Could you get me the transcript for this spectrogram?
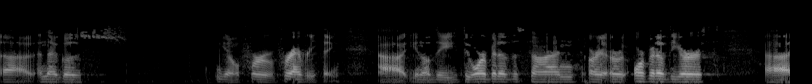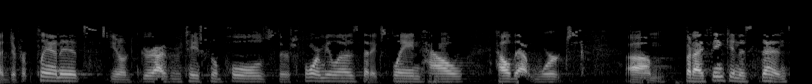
uh, and that goes, you know, for for everything. Uh, you know, the the orbit of the sun or, or orbit of the Earth, uh, different planets, you know, gravitational pulls. There's formulas that explain how how that works. Um, but I think, in a sense,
